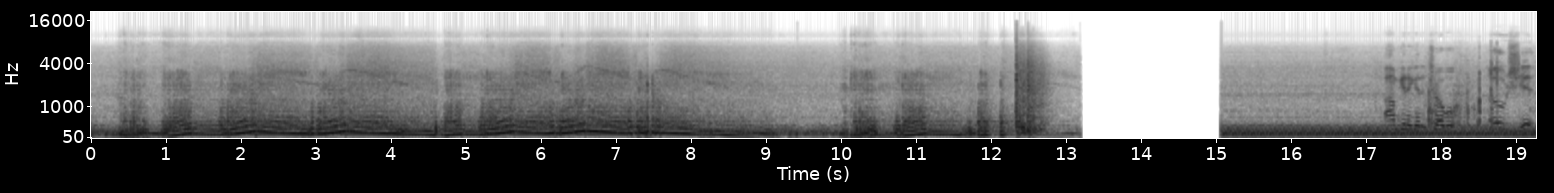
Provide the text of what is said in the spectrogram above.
I'm gonna get in trouble. Oh shit.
